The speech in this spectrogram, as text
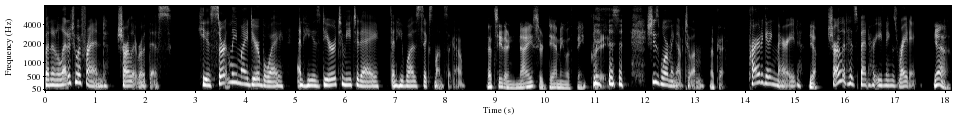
But in a letter to a friend, Charlotte wrote this He is certainly my dear boy, and he is dearer to me today than he was six months ago. That's either nice or damning with faint praise. She's warming up to him. okay. Prior to getting married, Yeah. Charlotte had spent her evenings writing. Yeah.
